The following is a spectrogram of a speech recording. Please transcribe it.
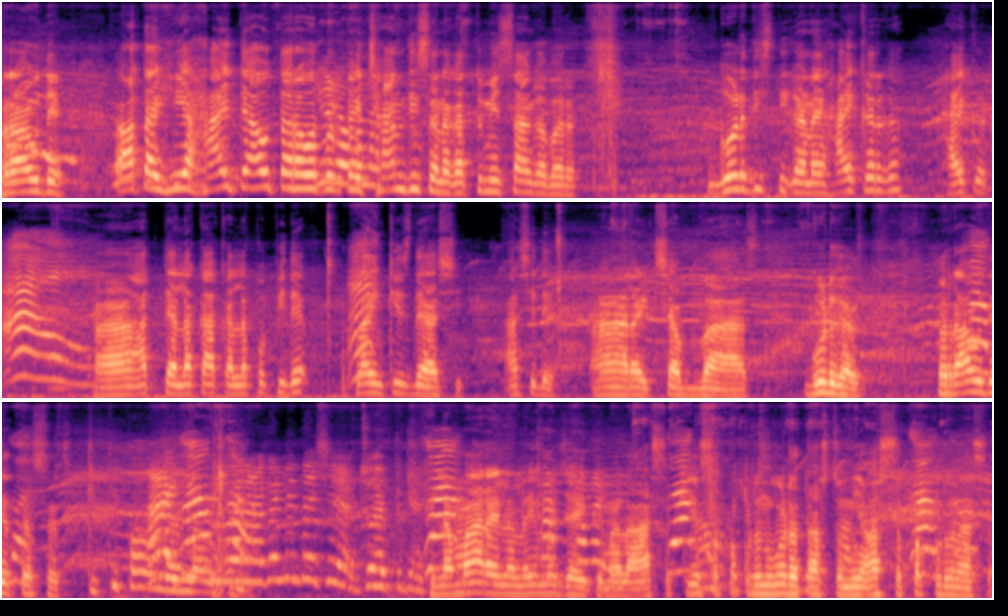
राहू दे. आता ही हाय त्या अवतारावर पण काही छान दिसे ना का? तुम्ही सांगा बरं. गोड दिसती का नाही? हाय कर ग. हाय कर. हा आत्याला काकाला पप्पी दे. फ्लाइंग किस दे अशी. अशी दे. हा राईट शब्बास गुड गर्ल राहू दे तसंच. किती लावते तिला मारायला लय मजा येते मला. असं केस पकडून ओढत असतो मी असं पकडून असं.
